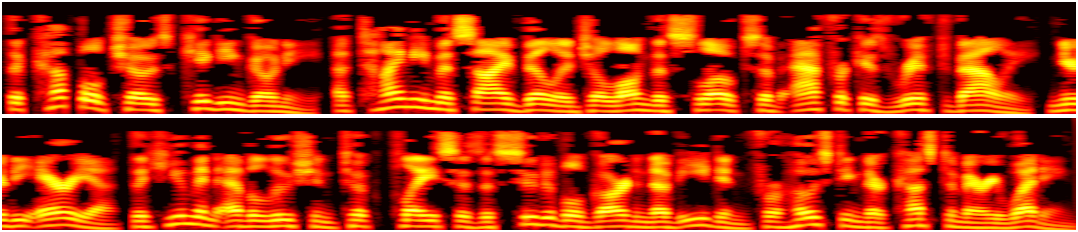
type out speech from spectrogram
The couple chose Kigingoni, a tiny Maasai village along the slopes of Africa's Rift Valley. Near the area, the human evolution took place as a suitable Garden of Eden for hosting their customary wedding.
